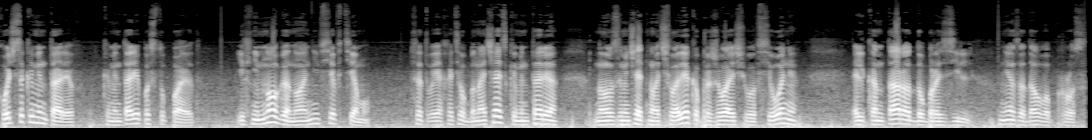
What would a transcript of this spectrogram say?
Хочется комментариев. Комментарии поступают. Их немного, но они все в тему. С этого я хотел бы начать, с комментария одного замечательного человека, проживающего в Сионе, Эль Кантаро до Бразиль. Мне задал вопрос,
